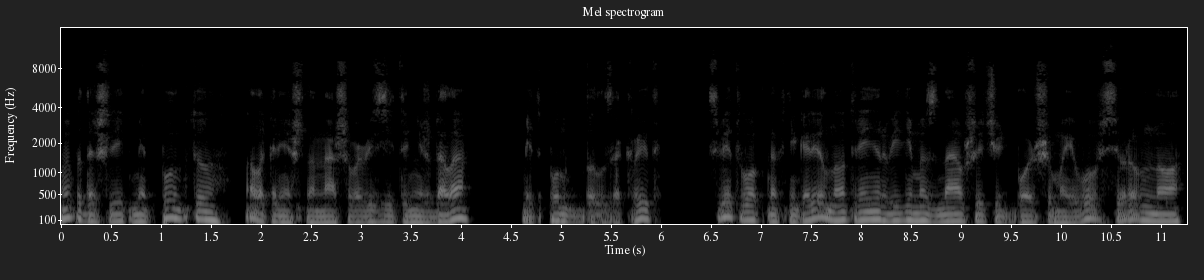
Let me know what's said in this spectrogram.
Мы подошли к медпункту. Алла, конечно, нашего визита не ждала. Медпункт был закрыт. Свет в окнах не горел, но тренер, видимо, знавший чуть больше моего, все равно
